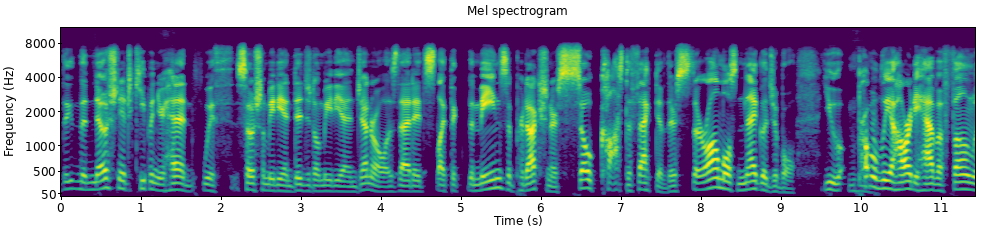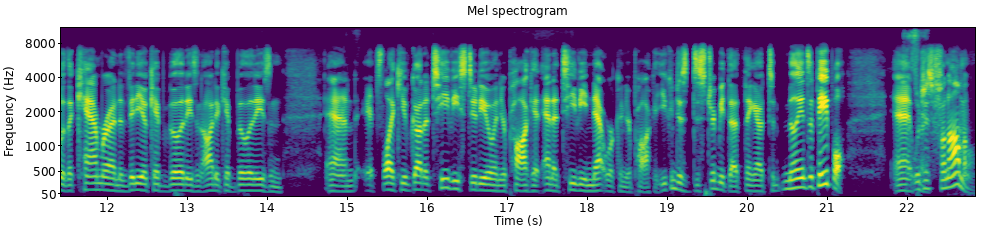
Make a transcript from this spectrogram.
the, the notion you have to keep in your head with social media and digital media in general is that it's like the, the means of production are so cost effective. They're, they're almost negligible. You mm-hmm. probably already have a phone with a camera and a video capabilities and audio capabilities and and it's like you've got a TV studio in your pocket and a TV network in your pocket. You can just distribute that thing out to millions of people, eh, and, which is phenomenal.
